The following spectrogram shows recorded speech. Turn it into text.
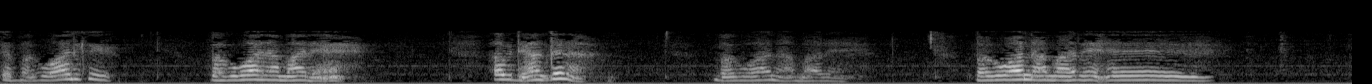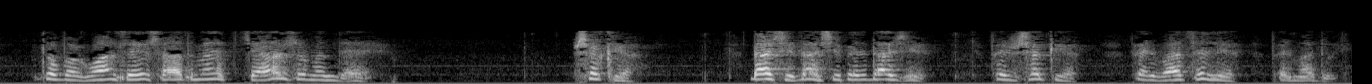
कि भगवान के, भगवान हमारे हैं। अब ध्यान देना भगवान हमारे हैं। भगवान हमारे हैं। तो भगवान से साथ में चार संबंध है। सख्य। दास्य दास्य फिर दास्य फिर सख्य फिर वात्सल्य फिर माधुर्य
